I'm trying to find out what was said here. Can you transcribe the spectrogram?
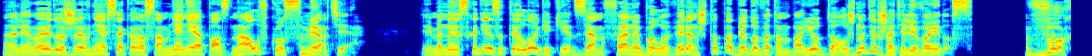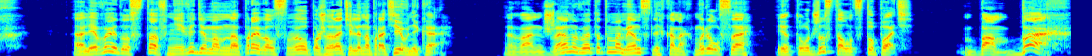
Оливейду же, вне всякого сомнения, познал вкус смерти. Именно исходя из этой логики, Дзян Фэн и был уверен, что победу в этом бою должен одержать Оливейдус. Вох! Оливейдус, став невидимым, направил своего пожирателя на противника. Ван Джен в этот момент слегка нахмурился и тут же стал отступать. Бам-бах!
